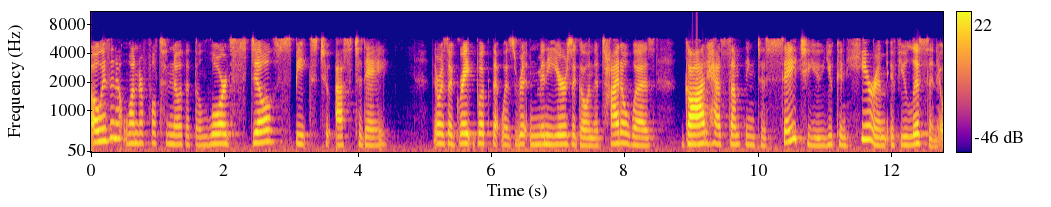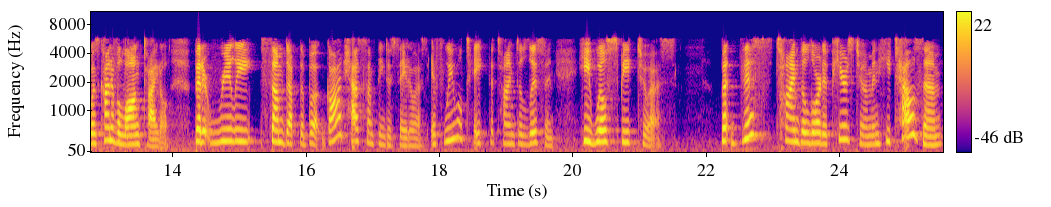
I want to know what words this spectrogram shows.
Oh, isn't it wonderful to know that the Lord still speaks to us today? There was a great book that was written many years ago, and the title was God Has Something to Say to You. You can hear Him if you listen. It was kind of a long title, but it really summed up the book. God has something to say to us. If we will take the time to listen, He will speak to us. But this time the Lord appears to him, and He tells them,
